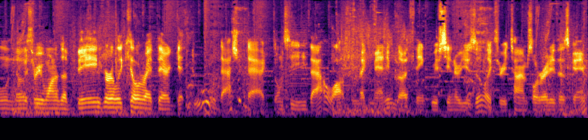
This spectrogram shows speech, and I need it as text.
Ooh, Noe 3 wanted a big early kill right there. Get Ooh, dash attack. Don't see that a lot from Mega Man, even though I think we've seen her use it like three times already this game.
